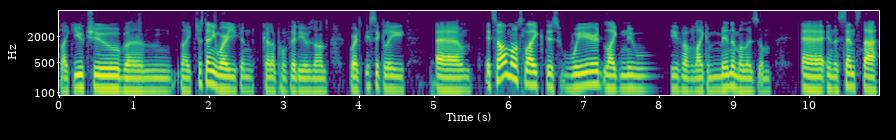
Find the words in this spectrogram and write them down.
like YouTube and like just anywhere you can kind of put videos on, where it's basically um it's almost like this weird like new wave of like minimalism, uh, in the sense that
